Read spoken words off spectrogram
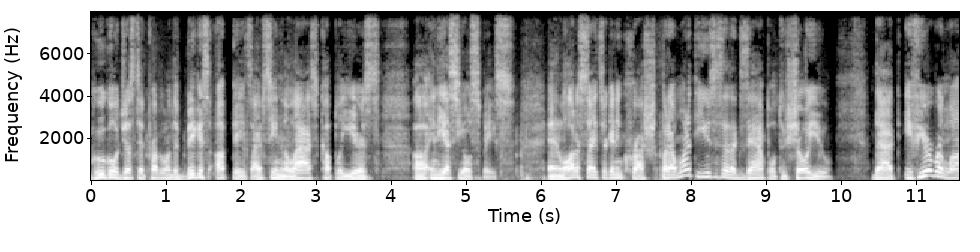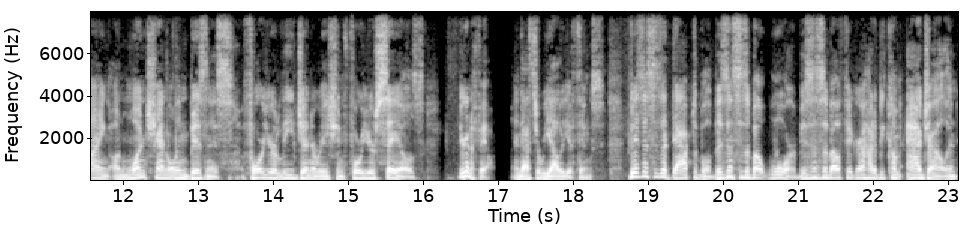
Google just did probably one of the biggest updates I've seen in the last couple of years uh, in the SEO space. And a lot of sites are getting crushed. But I wanted to use this as an example to show you that if you're relying on one channel in business for your lead generation, for your sales, you're going to fail. And that's the reality of things. Business is adaptable. Business is about war. Business is about figuring out how to become agile and,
